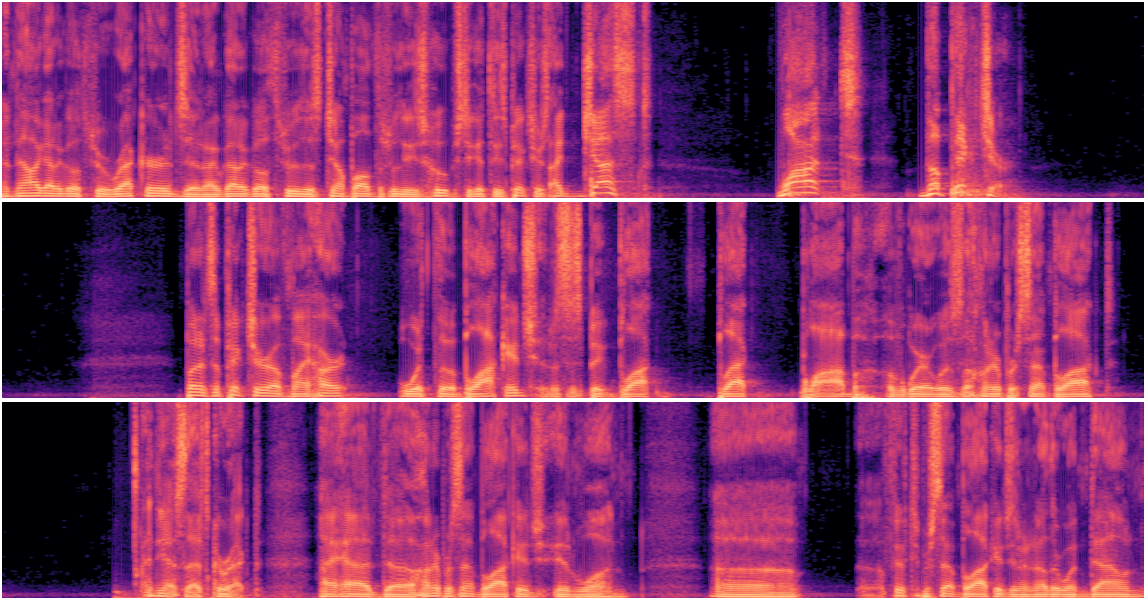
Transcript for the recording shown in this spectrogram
and now I got to go through records, and I've got to go through this, jump all through these hoops to get these pictures. I just want the picture, but it's a picture of my heart with the blockage, and it's this big block, black blob of where it was 100% blocked and yes, that's correct. I had uh, 100% blockage in one, uh, 50% blockage in another one down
